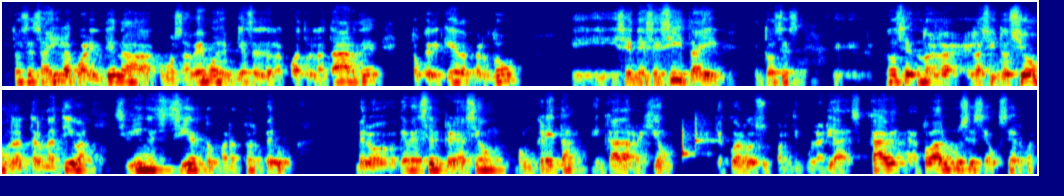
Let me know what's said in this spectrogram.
Entonces ahí la cuarentena, como sabemos, empieza desde las cuatro de la tarde, toque de queda, perdón, y, se necesita ahí. Entonces, eh, no sé, la, la, situación, la alternativa, si bien es cierto para todo el Perú, pero debe ser creación concreta en cada región de acuerdo a sus particularidades. Cabe, a todas luces se observa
